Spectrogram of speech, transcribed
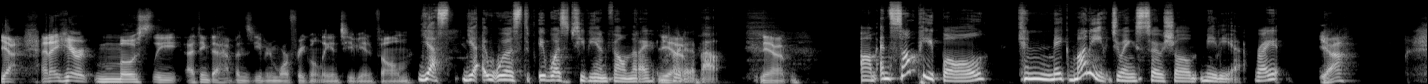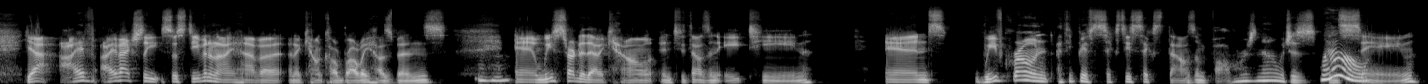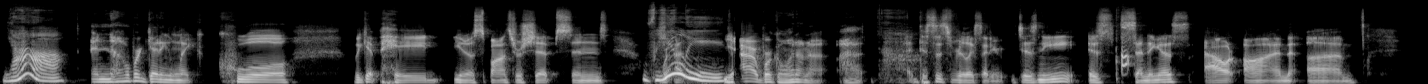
yeah, and I hear it mostly. I think that happens even more frequently in TV and film. Yes. Yeah. It was. It was TV and film that I Yeah. heard it about. Yeah, Um, and some people can make money doing social media, right? yeah, yeah. I've I've actually. So Stephen and I have a, an account called Broadway Husbands. And we started that account in 2018. And we've grown, I think we have 66,000 followers now, which is Wow. insane. Yeah. And now we're getting like cool, we get paid, you know, sponsorships. And Really? yeah, we're going on a, uh, this is really exciting. Disney is sending us out on, um,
